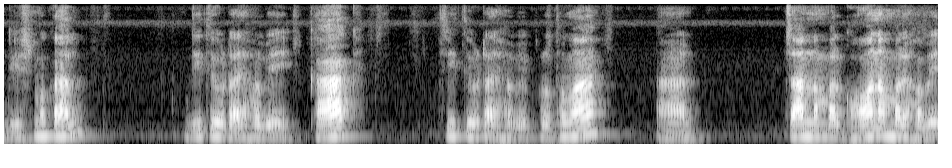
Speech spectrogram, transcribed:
গ্রীষ্মকাল দ্বিতীয়টায় হবে কাক তৃতীয়টায় হবে প্রথমা, আর চার নম্বর ঘ নম্বরে হবে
